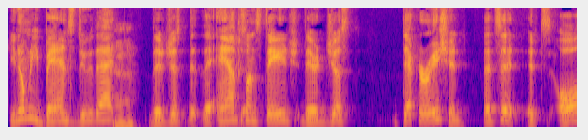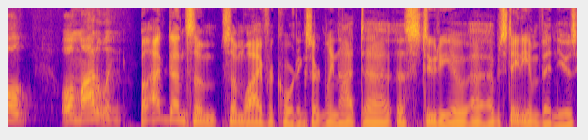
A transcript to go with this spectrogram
You know how many bands do that? Yeah. They're just the, the amps on stage. They're just decoration. That's it. It's all all modeling. Well, I've done some some live recording, certainly not uh, a studio uh, stadium venues,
